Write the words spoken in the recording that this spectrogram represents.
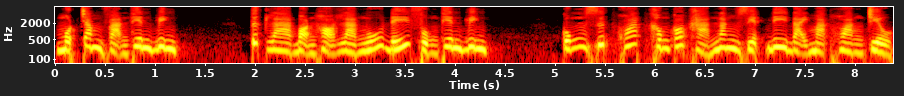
Một trăm vạn thiên binh. Tức là bọn họ là ngũ đế phụng thiên binh. Cũng dứt khoát không có khả năng diệt đi Đại Mạc Hoàng Triều.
